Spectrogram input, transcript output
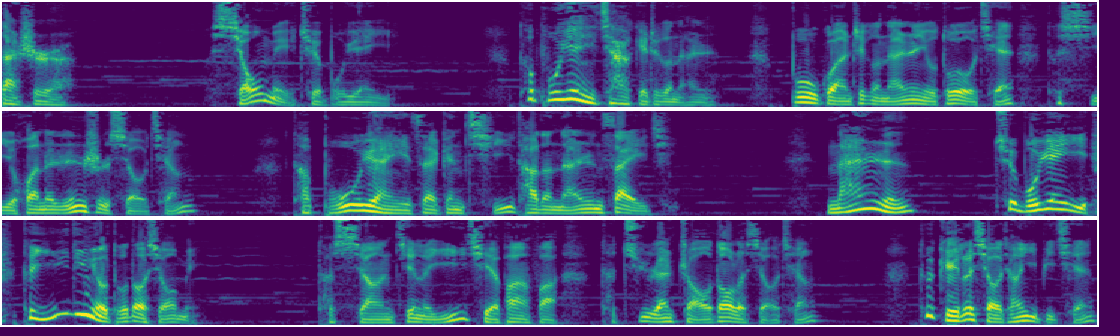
但是，小美却不愿意。她不愿意嫁给这个男人，不管这个男人有多有钱，她喜欢的人是小强。她不愿意再跟其他的男人在一起。男人却不愿意，他一定要得到小美。他想尽了一切办法，他居然找到了小强。他给了小强一笔钱，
